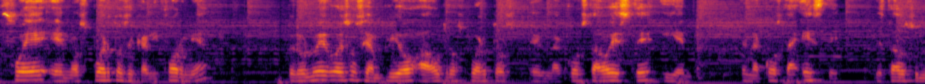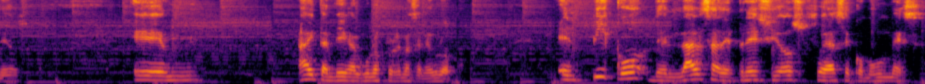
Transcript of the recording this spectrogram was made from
fue en los puertos de California, pero luego eso se amplió a otros puertos en la costa oeste y en, en la costa este de Estados Unidos. Eh, hay también algunos problemas en Europa. El pico del alza de precios fue hace como un mes.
